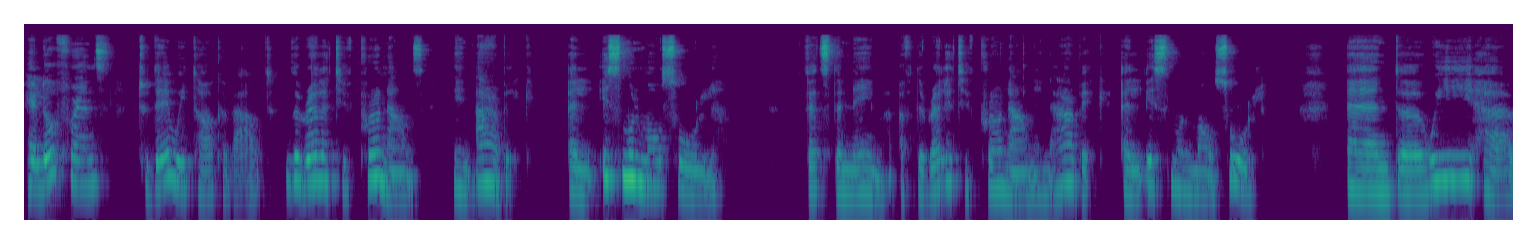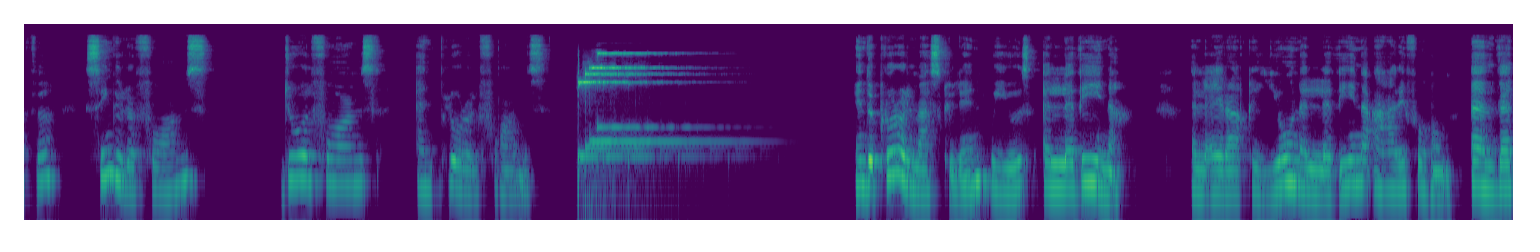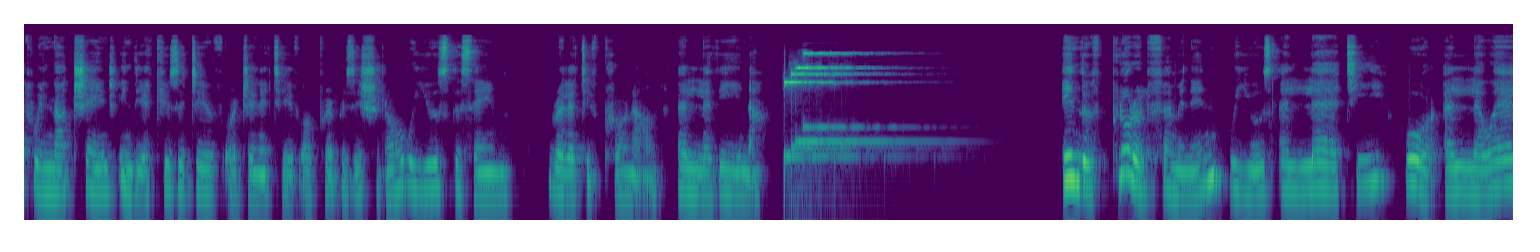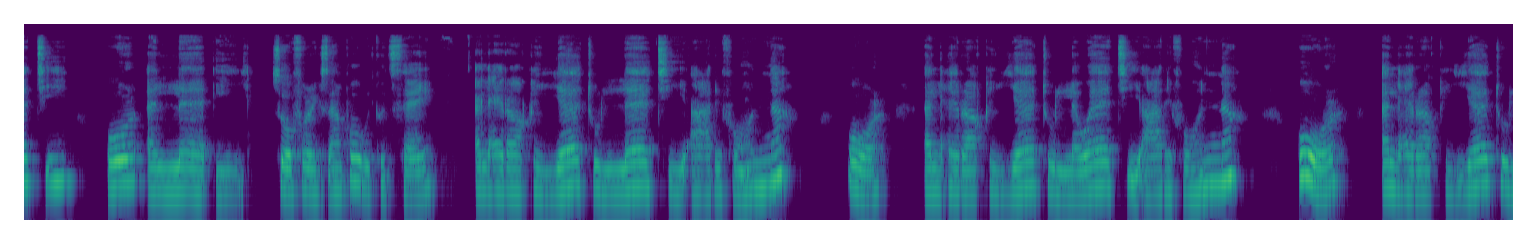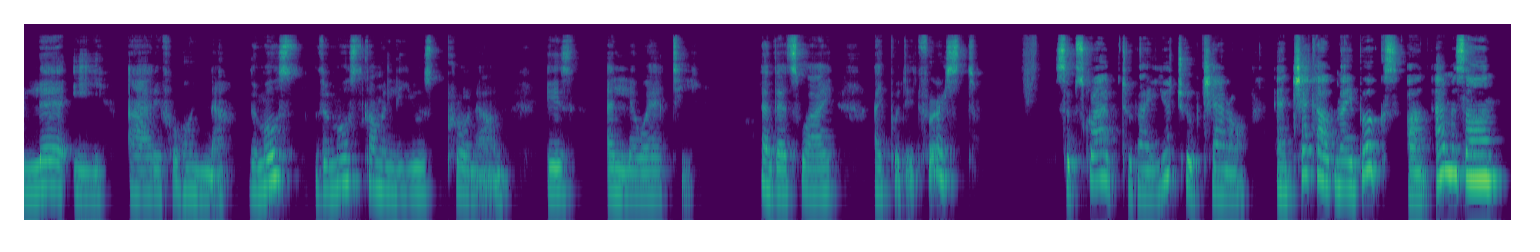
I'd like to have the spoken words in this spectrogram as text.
Hello, friends. Today we talk about the relative pronouns in Arabic. Al Ismul mausul. That's the name of the relative pronoun in Arabic. Al Ismul mausul. And uh, we have singular forms, dual forms, and plural forms. In the plural masculine, we use alladhina العراقيون الذين أعرفهم and that will not change in the accusative or genitive or prepositional we use the same relative pronoun الذين in the plural feminine we use اللاتي or اللواتي or اللائي so for example we could say العراقيات اللاتي أعرفهن or العراقيات اللواتي أعرفهن or العراقيات اللائي أعرفهن the most the most commonly used pronoun is اللواتي and that's why I put it first subscribe to my YouTube channel and check out my books on Amazon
